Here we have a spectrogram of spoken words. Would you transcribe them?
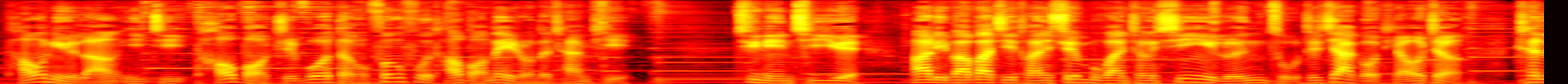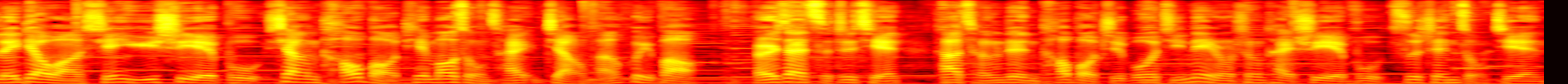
淘女郎以及淘宝直播等丰富淘宝内容的产品。去年七月，阿里巴巴集团宣布完成新一轮组织架构调整，陈雷调往闲鱼事业部，向淘宝天猫总裁蒋凡汇报。而在此之前，他曾任淘宝直播及内容生态事业部资深总监。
